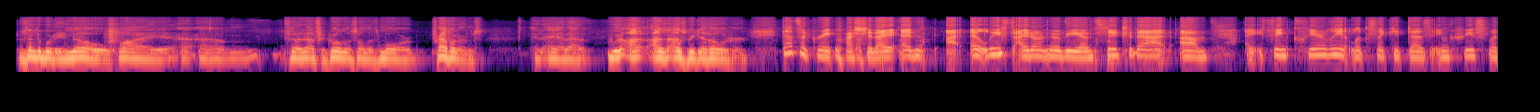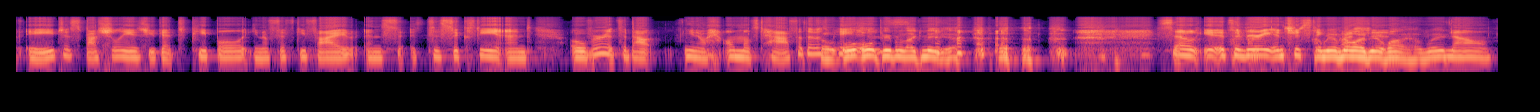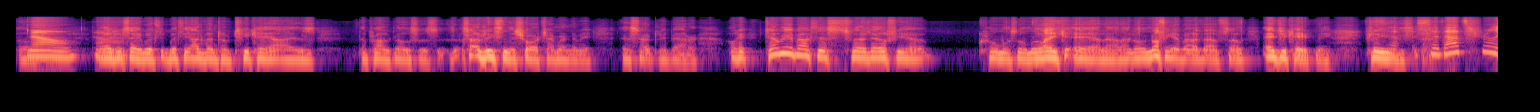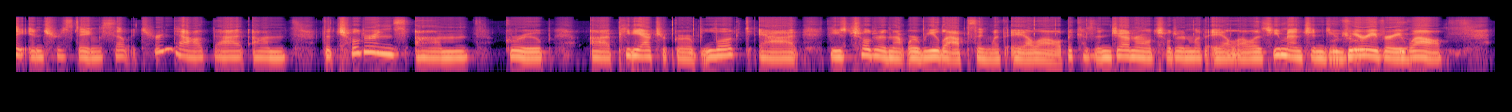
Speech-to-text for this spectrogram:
does anybody know why uh, um, Philadelphia chromosome is more prevalent in ALL as, as we get older? That's a great question. I and I, at least I don't know the answer to that. Um, I think clearly it looks like it does increase with age, especially as you get to people, you know, 55 and to 60 and over. It's about you know almost half of those so patients. old people like me. Yeah. So it's a very interesting. And we have question. no idea why, have we? No, okay. no, no. Well, as you say, with with the advent of TKIs, the prognosis, at least in the short term anyway, is certainly better. Okay, tell me about this Philadelphia chromosome like ALL. I know nothing about that, so educate me, please. So, so that's really interesting. So it turned out that um, the children's um, group, uh, pediatric group, looked at these children that were relapsing with ALL because in general, children with ALL, as you mentioned, do very, very yeah. well.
